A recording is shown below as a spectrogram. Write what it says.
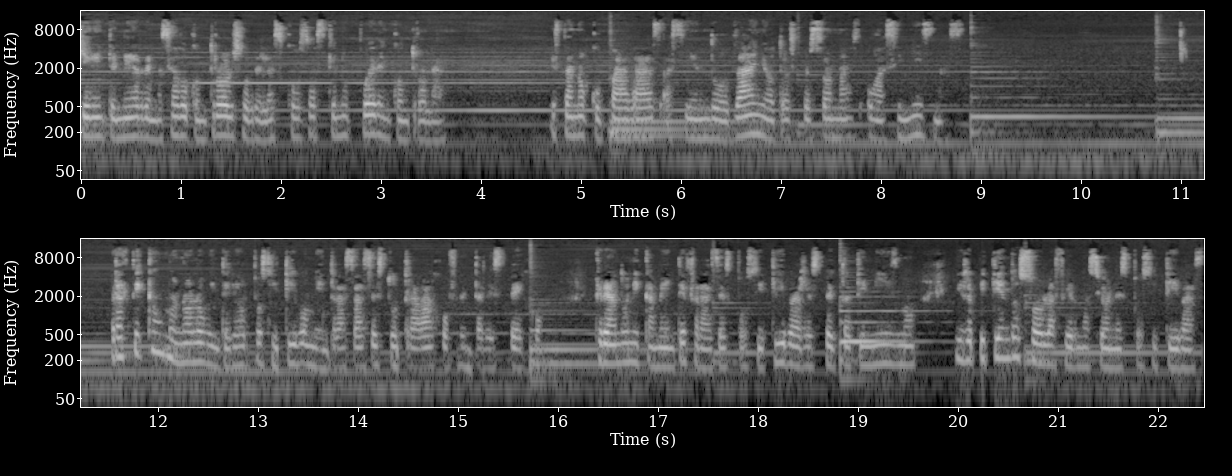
Quieren tener demasiado control sobre las cosas que no pueden controlar. Están ocupadas haciendo daño a otras personas o a sí mismas. Practica un monólogo interior positivo mientras haces tu trabajo frente al espejo, creando únicamente frases positivas respecto a ti mismo y repitiendo solo afirmaciones positivas.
